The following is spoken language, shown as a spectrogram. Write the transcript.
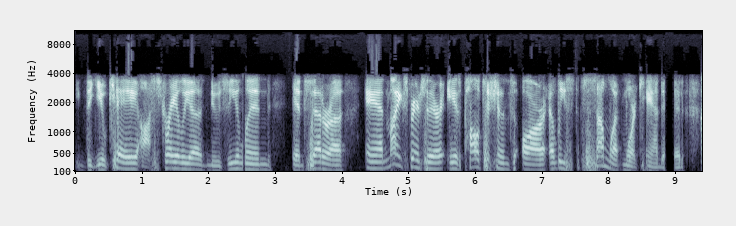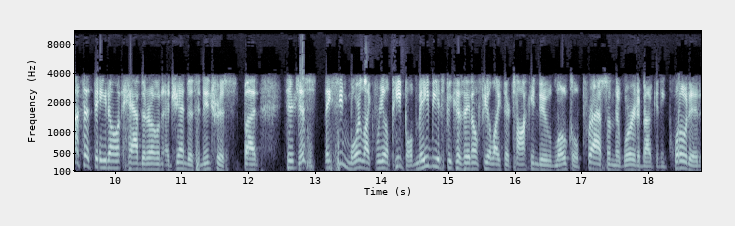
the UK, Australia, New Zealand, etc. And my experience there is politicians are at least somewhat more candid. Not that they don't have their own agendas and interests, but they're just, they seem more like real people. Maybe it's because they don't feel like they're talking to local press and they're worried about getting quoted,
